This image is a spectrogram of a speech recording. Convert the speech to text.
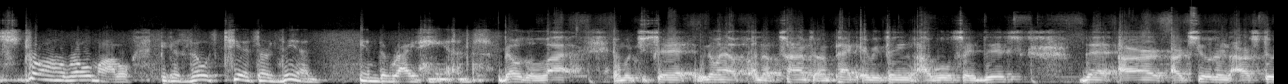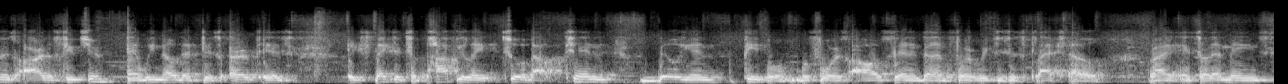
strong role model because those kids are then in the right hands. That was a lot. And what you said, we don't have enough time to unpack everything. I will say this that our, our children, our students are the future. And we know that this earth is expected to populate to about 10 billion people before it's all said and done, before it reaches its plateau, right? And so that means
